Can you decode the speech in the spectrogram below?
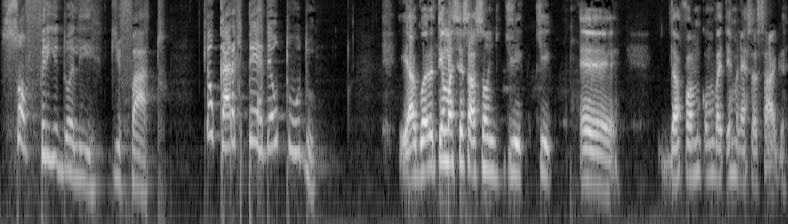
sofrido ali, de fato. Que é o cara que perdeu tudo. E agora eu tenho uma sensação de que. É, da forma como vai terminar essa saga.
